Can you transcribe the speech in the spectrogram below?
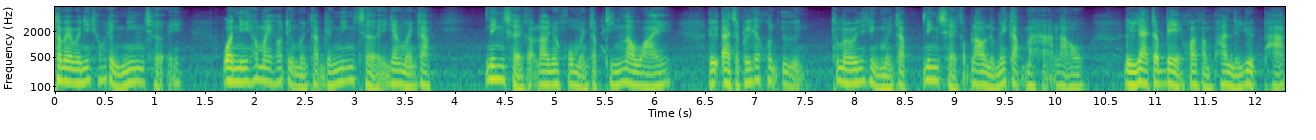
ทำไมวันนี้เขาถึงนิ่งเฉย วันนี้ทำไมเขาถึงเหมือนกับยังนิ่งเฉยยังเหมือนกับนิ่งเฉยกับเรายังคงเหมือนกับทิ้งเราไว้ หรืออาจจะไปเลือกคนอื่นทำไมวันนี้ถึงเหมือนกับนิ่งเฉยกับเราหรือไม่กลับมาหาเรา หรืออยากจะเบรกความสัมพันธ์หรือหยุดพัก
